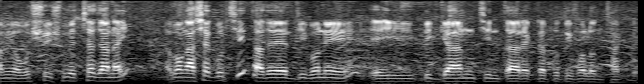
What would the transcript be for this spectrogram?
আমি অবশ্যই শুভেচ্ছা জানাই এবং আশা করছি তাদের জীবনে এই বিজ্ঞান চিন্তার একটা প্রতিফলন থাকবে।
